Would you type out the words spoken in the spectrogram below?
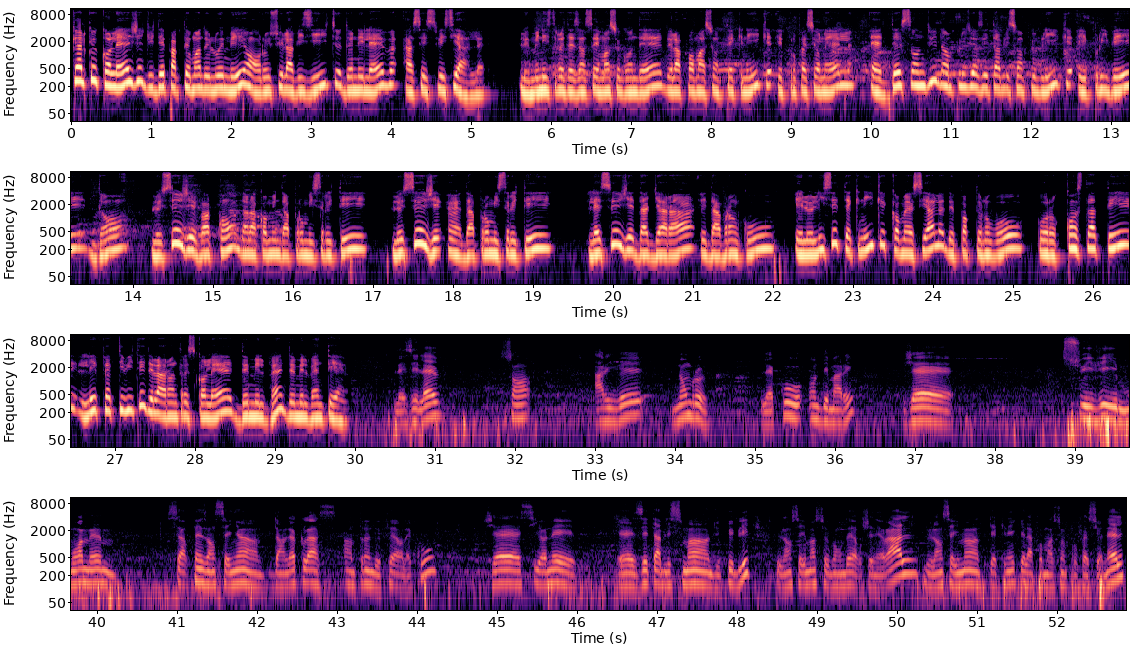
quelques collèges du département de l'OME ont reçu la visite d'un élève assez spécial. Le ministre des Enseignements secondaires, de la formation technique et professionnelle est descendu dans plusieurs établissements publics et privés, dont le CG Vacon dans la commune d'Apromisrité, le CG1 d'Apromisrité, les CG d'Adjara et d'Avrancourt et le lycée technique commercial de Porto Novo pour constater l'effectivité de la rentrée scolaire 2020-2021. Les élèves sont arrivés nombreux les cours ont démarré. J'ai suivi moi-même certains enseignants dans leur classe en train de faire les cours. J'ai sillonné les établissements du public, de l'enseignement secondaire général, de l'enseignement technique et la formation professionnelle.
